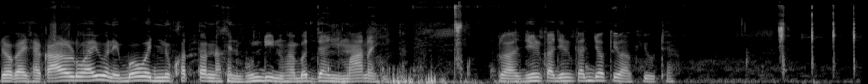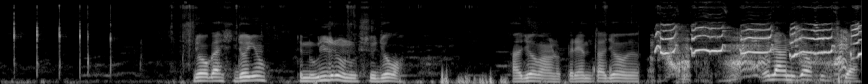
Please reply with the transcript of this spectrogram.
જો કાંઈ છે કાળડું આવ્યું ને બહુ જ નું ખતરનાક ને ભૂંડીનું, હા બધાને મારે તો આ ઝીણકા ઝીણકા જો કેવા ક્યુટ છે. જો ગાઈસ જોયું? તમે ઉલરું શું જોવો? હા જોવાનું પ્રેમતા જો ઓલાની જો ખીચ ગયા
